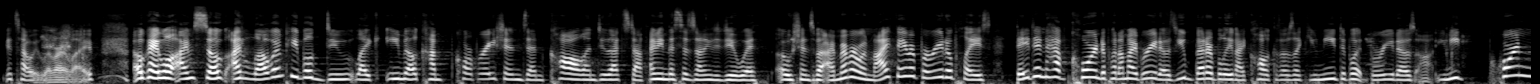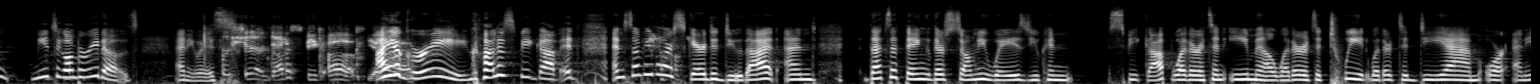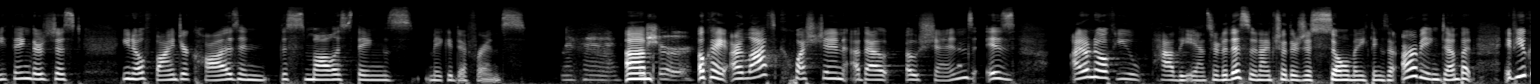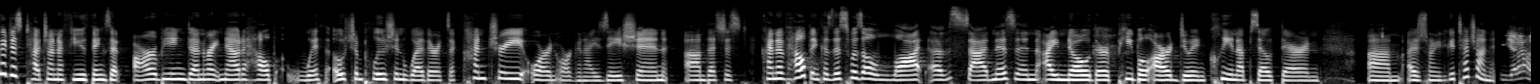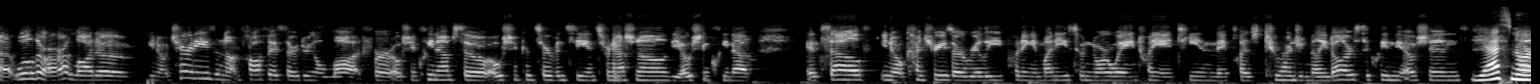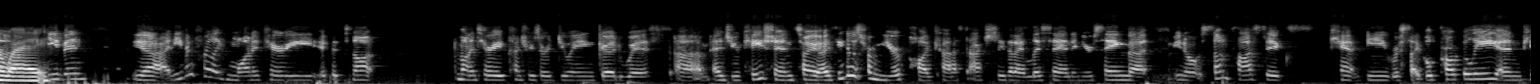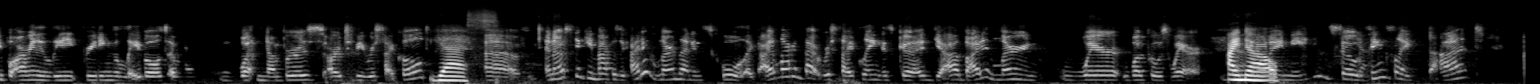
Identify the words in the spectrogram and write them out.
It's how we live our life. Okay, well, I'm so I love when people do like email com- corporations and call and do that stuff. I mean, this has nothing to do with oceans, but I remember when my favorite burrito place, they didn't have corn to put on my burritos. You better believe I called because I was like, you need to put burritos on. You need corn needs to go on burritos. Anyways, For sure, gotta speak up. yeah. I agree. Gotta speak up. It and some people are scared to do that, and that's the thing. There's so many ways you can speak up, whether it's an email, whether it's a tweet, whether it's a DM or anything. There's just you know find your cause, and the smallest things make a difference. Mhm, Um, for sure. Okay, our last question about oceans is I don't know if you have the answer to this, and I'm sure there's just so many things that are being done, but if you could just touch on a few things that are being done right now to help with ocean pollution, whether it's a country or an organization um, that's just kind of helping, because this was a lot of sadness, and I know there are people are doing cleanups out there, and um, I just wondering if you could touch on it. Yeah, well, there are a lot of you know charities and nonprofits that are doing a lot for ocean cleanup. So, Ocean Conservancy International, the Ocean Cleanup itself, you know, countries are really putting in money. So, Norway in 2018, they pledged 200 million dollars to clean the oceans. Yes, Um, Norway. even, yeah, and even for like monetary, if it's not monetary, countries are doing good with um, education. So I, I think it was from your podcast actually that I listened, and you're saying that you know some plastics can't be recycled properly, and people aren't really le- reading the labels of what numbers are to be recycled. yes. Um, and I was thinking back, I was like, I didn't learn that in school. Like, I learned that recycling is good, yeah, but I didn't learn where what goes where. I You know know. what I mean? So Yeah. things like that,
